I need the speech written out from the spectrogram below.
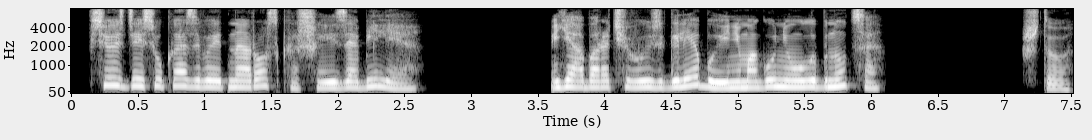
— все здесь указывает на роскошь и изобилие. Я оборачиваюсь к Глебу и не могу не улыбнуться. Что?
